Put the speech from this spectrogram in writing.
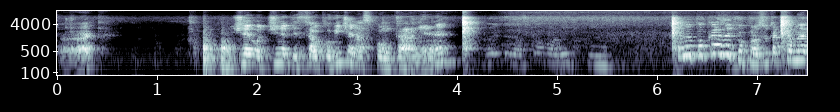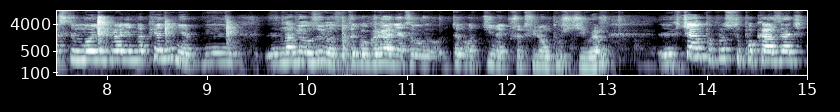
Tak. Dzisiaj odcinek jest całkowicie na spontanie. No i teraz pomalutku Po prostu, tak samo jak z tym moim graniem na pianinie. Yy, Nawiązując do tego grania, co ten odcinek przed chwilą puściłem, yy, chciałem po prostu pokazać,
